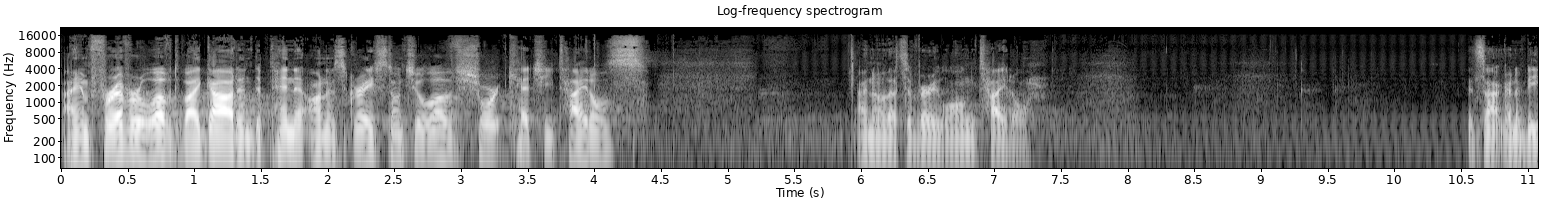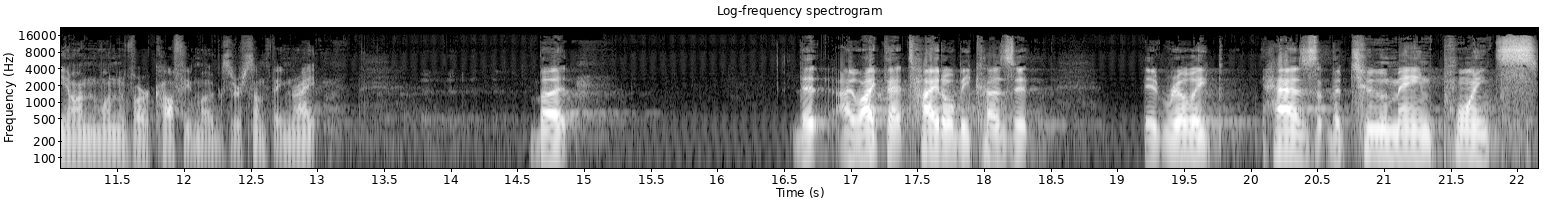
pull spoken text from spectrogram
I am forever loved by God and dependent on His grace. Don't you love short, catchy titles? I know that's a very long title. It's not going to be on one of our coffee mugs or something, right? But that, I like that title because it, it really has the two main points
